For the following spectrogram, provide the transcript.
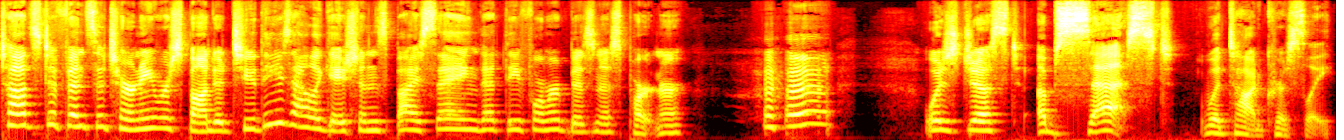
Todd's defense attorney responded to these allegations by saying that the former business partner was just obsessed with Todd Chrisley,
